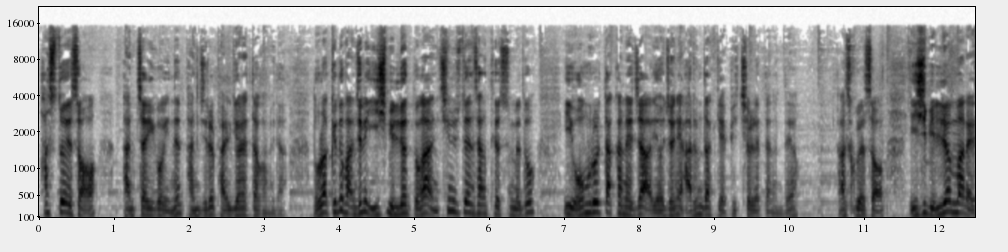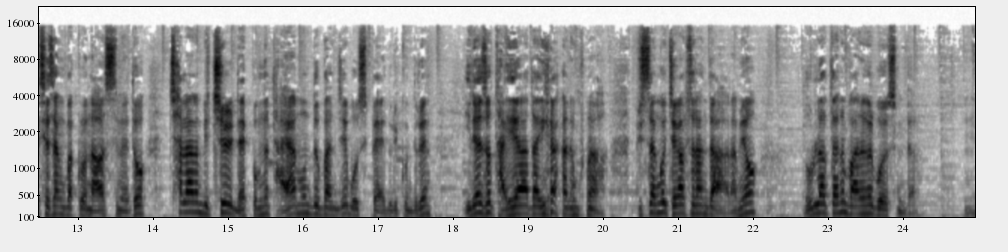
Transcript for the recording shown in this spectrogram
하수도에서 반짝이고 있는 반지를 발견했다고 합니다. 놀랍게도 반지는 21년 동안 침수된 상태였음에도 이 오물을 닦아내자 여전히 아름답게 빛을 냈다는데요. 하수구에서 21년 만에 세상 밖으로 나왔음에도 찬란한 빛을 내뿜는 다이아몬드 반지의 모습에 누리꾼들은 이래서 다이아 다이아 하는구나. 비싼 건 제값을 한다. 라며 놀랍다는 반응을 보였습니다. 음,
